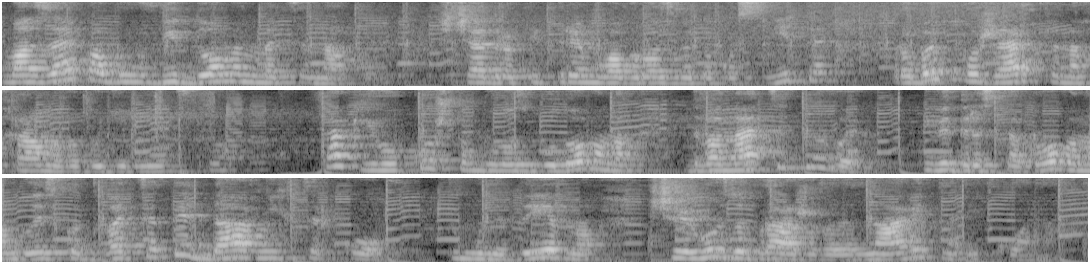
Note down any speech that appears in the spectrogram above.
Мазепа був відомим меценатом, щедро підтримував розвиток освіти, робив пожертви на храмове будівництво. Так його коштом було збудовано 12 нових і відреставровано близько 20 давніх церков, тому не дивно, що його зображували навіть на іконах.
